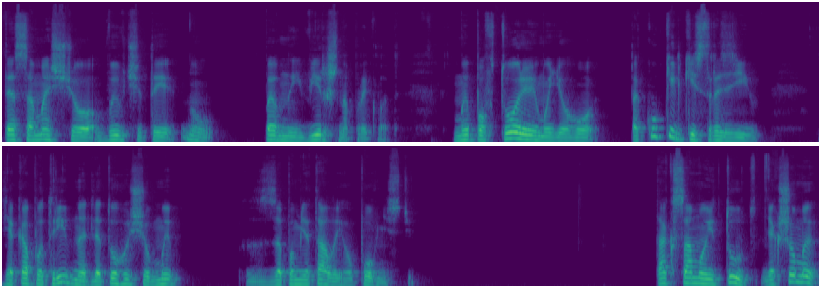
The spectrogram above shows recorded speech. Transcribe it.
те саме, що вивчити ну, певний вірш, наприклад. Ми повторюємо його таку кількість разів, яка потрібна для того, щоб ми запам'ятали його повністю. Так само і тут. Якщо ми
